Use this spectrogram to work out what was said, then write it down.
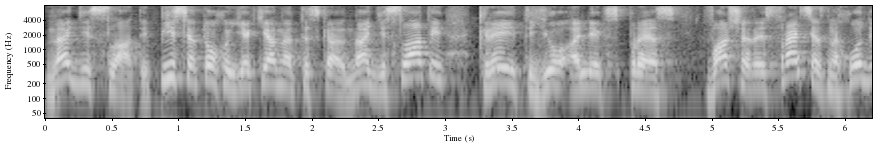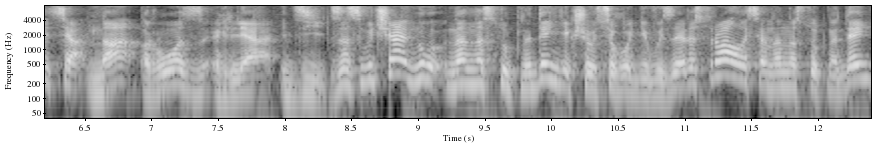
надіслати. Після того, як я натискаю надіслати, Create Your AliExpress, ваша реєстрація знаходиться на розгляді. Зазвичай, ну на наступний день, якщо сьогодні ви зареєструвалися, на наступний день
